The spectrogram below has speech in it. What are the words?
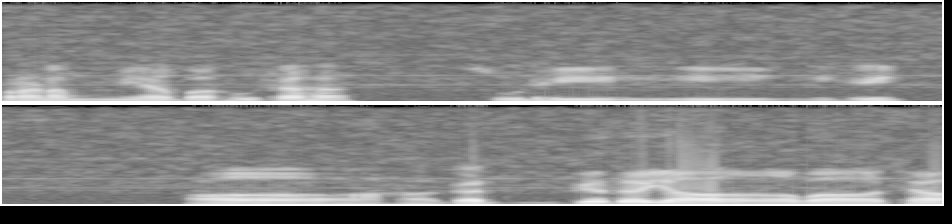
प्रणम्य बहुशः सुधीः। आह गद्गदया वाचा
